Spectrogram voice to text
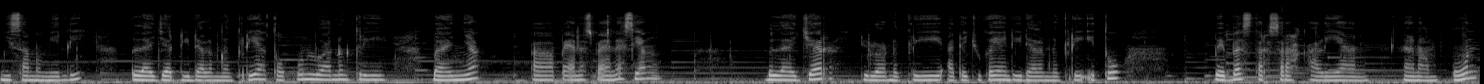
bisa memilih belajar di dalam negeri ataupun luar negeri. Banyak uh, PNS-PNS yang belajar di luar negeri, ada juga yang di dalam negeri itu bebas terserah kalian. Nah, namun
